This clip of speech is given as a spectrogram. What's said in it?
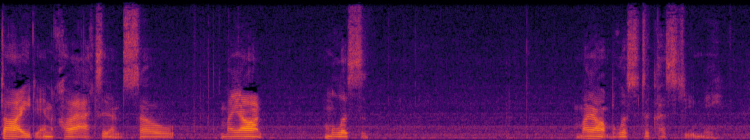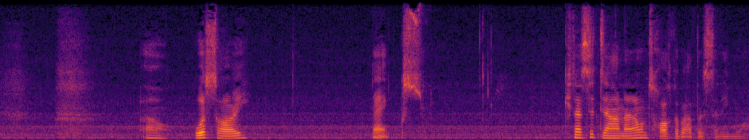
died in a car accident, so my aunt Melissa my aunt Melissa took custody me. Oh, we're sorry. Thanks. Can I sit down? I don't talk about this anymore.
